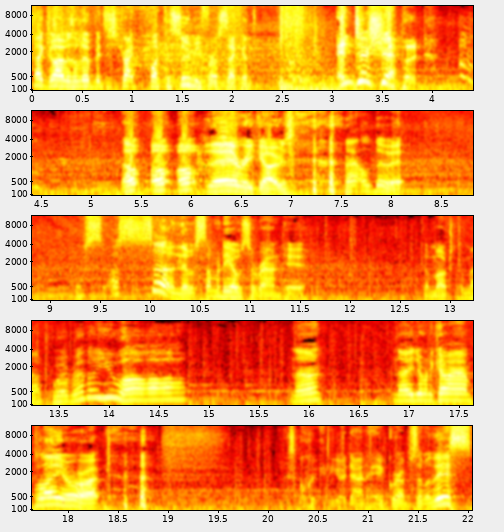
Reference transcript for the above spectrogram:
That guy was a little bit distracted by Kasumi for a second. Enter Shepard. Oh, oh, oh, there he goes. That'll do it. I was, I was certain there was somebody else around here. Come out, come out, wherever you are. No? No, you don't want to come out and play? Alright. Let's quickly go down here, grab some of this.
